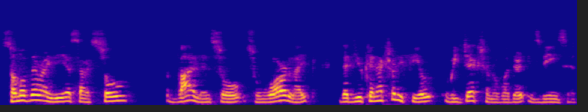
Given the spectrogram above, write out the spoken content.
Some of their ideas are so violent, so, so warlike, that you can actually feel rejection of what is being said.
